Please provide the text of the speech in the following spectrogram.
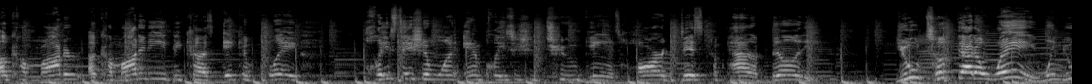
a commodity a commodity because it can play PlayStation 1 and PlayStation 2 games hard disk compatibility. You took that away when you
